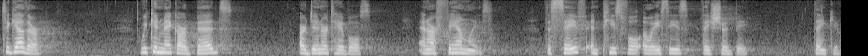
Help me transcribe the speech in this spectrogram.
Together, we can make our beds, our dinner tables, and our families the safe and peaceful oases they should be. Thank you.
